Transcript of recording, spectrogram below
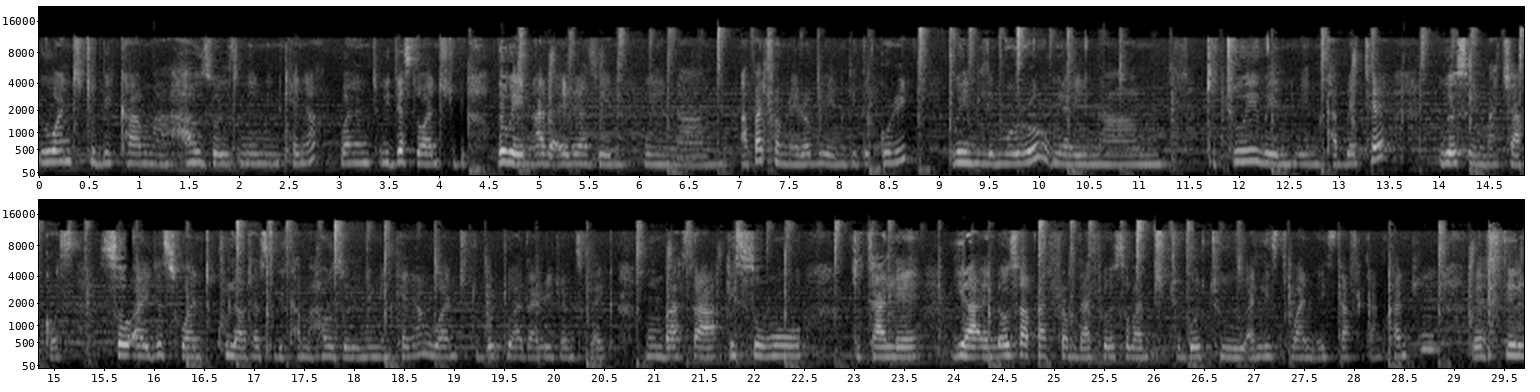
we want to become a household name in Kenya. We want we just want to be though we're in other areas we in, we in um, apart from Nairobi we're in Githunguri, we're in Limuru, we are in um, Kitui, we in, we in Kabete, we also in Machakos. So I just want Cool Waters to become a household name in Kenya. We want to go to other regions like Mombasa, Kisumu, Kitale. Yeah, and also apart from that, we also want to go to at least one East African country. We're still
